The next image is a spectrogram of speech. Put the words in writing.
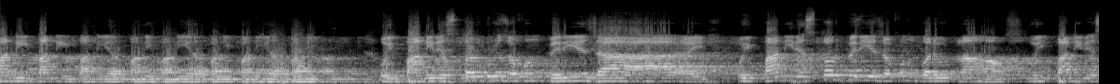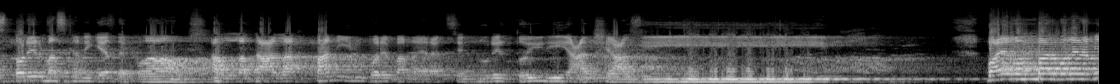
পানি পানি পানি আর পানি পানি আর পানি পানি আর পানি। ওই পানির স্তরগুলো যখন পেরিয়ে যায়, ওই পানির স্তর পেরিয়ে যখন উপরে উঠলাম, ওই পানির স্তরের মাঝখানে গিয়ে দেখলাম, আল্লাহ তাআলা পানির উপরে বানায় রাখছেন নূরের তৈরি আরশে আজিম। পয়গম্বর বলেন, আমি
